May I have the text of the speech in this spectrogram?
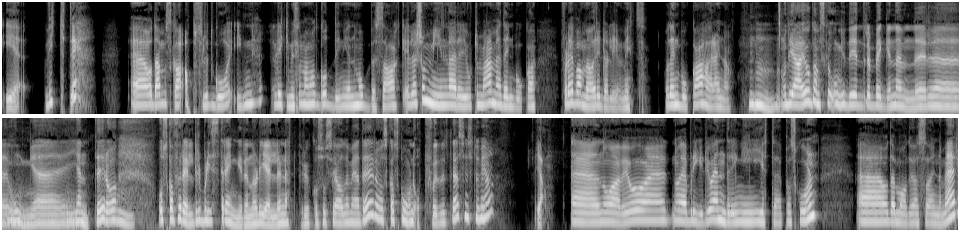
er viktig. og de skal absolutt gå inn like mye som de hadde gått inn i en mobbesak, eller som min lærer gjorde til meg med den boka, for det var med å redde livet mitt. Og den boka har jeg ennå. Mm. Og de er jo ganske unge, de dere begge nevner uh, unge mm. jenter. Og, mm. og, skal foreldre bli strengere når det gjelder nettbruk og sosiale medier? Og skal skolen oppfordre til det, syns du, Mia? Ja. Eh, nå, jo, eh, nå, blir det jo endring i IT på skolen, eh, og det må det jo også enda mer.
